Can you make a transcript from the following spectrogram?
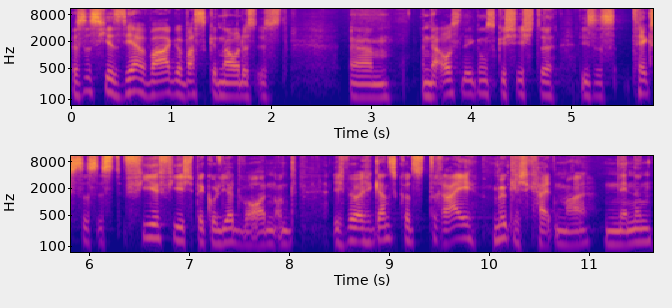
Das ist hier sehr vage, was genau das ist. Ähm, in der Auslegungsgeschichte dieses Textes ist viel, viel spekuliert worden. Und ich will euch ganz kurz drei Möglichkeiten mal nennen,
